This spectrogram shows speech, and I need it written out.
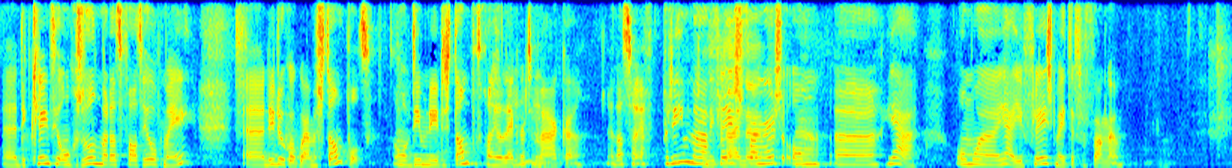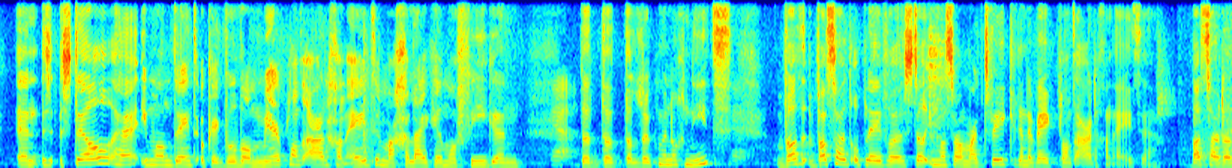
Eh, die klinkt heel ongezond, maar dat valt heel erg mee. Eh, die doe ik ook bij mijn stampot. Om op die manier de stampot gewoon heel lekker te maken. En dat zijn echt prima Mm. Kleine- vleesvervangers om, ja. ja, om eh, ja, je vlees mee te vervangen. En stel, hè, iemand denkt... oké, ik wil wel meer plantaardig gaan eten... maar gelijk helemaal vegan... Ja. Dat, dat, dat lukt me nog niet. Wat, wat zou het opleveren? Stel, iemand zou maar twee keer in de week plantaardig gaan eten. Wat zou dat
